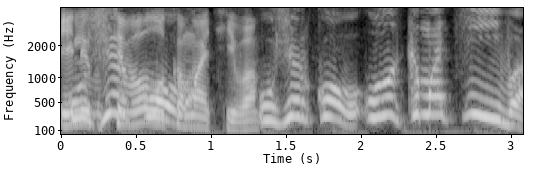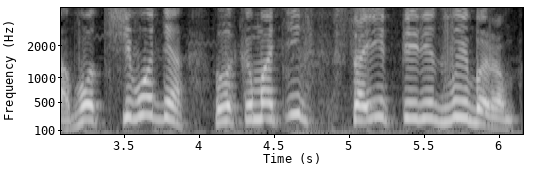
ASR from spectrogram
Или у всего Жиркова, Локомотива. У Жиркова, у Локомотива. Вот сегодня Локомотив стоит перед выбором.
